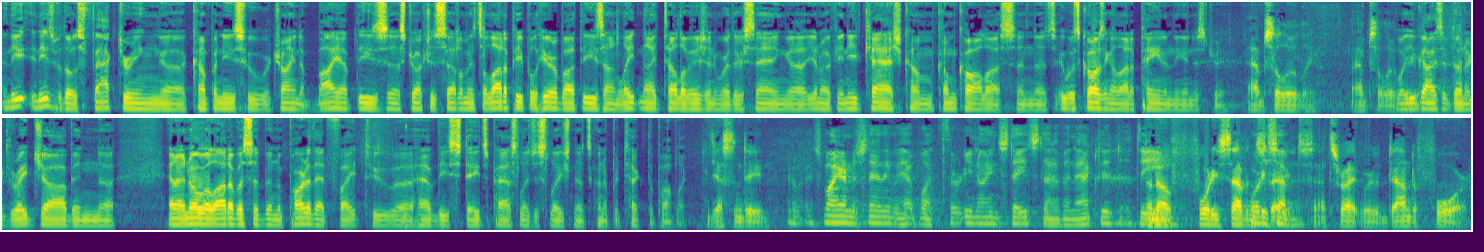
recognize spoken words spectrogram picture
And, the, and, these were those factoring uh, companies who were trying to buy up these uh, structured settlements. A lot of people hear about these on late night television, where they're saying, you know, if you need cash, come come call us, and it was causing a lot of pain in the industry. Absolutely, absolutely. Well, you guys have done a great job in and I know a lot of us have been a part of that fight to uh, have these states pass legislation that's going to protect the public. Yes, indeed. It's my understanding we have, what, 39 states that have enacted the. No, no, 47, 47. states. That's right. We're down to four.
